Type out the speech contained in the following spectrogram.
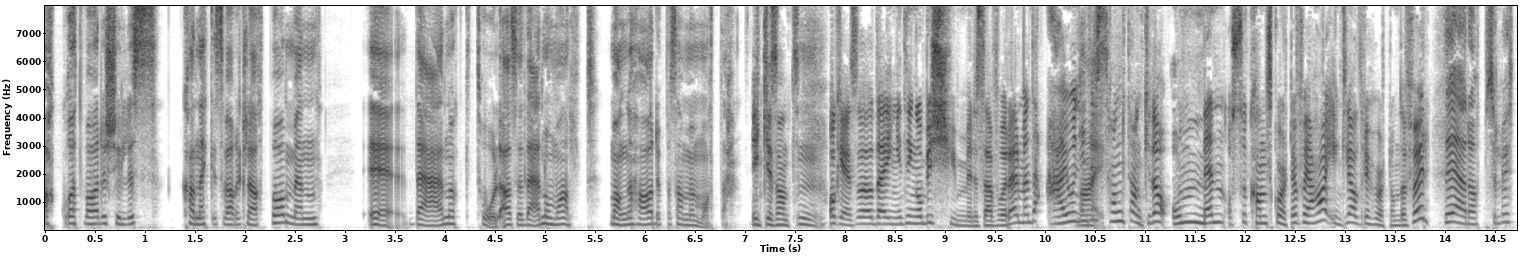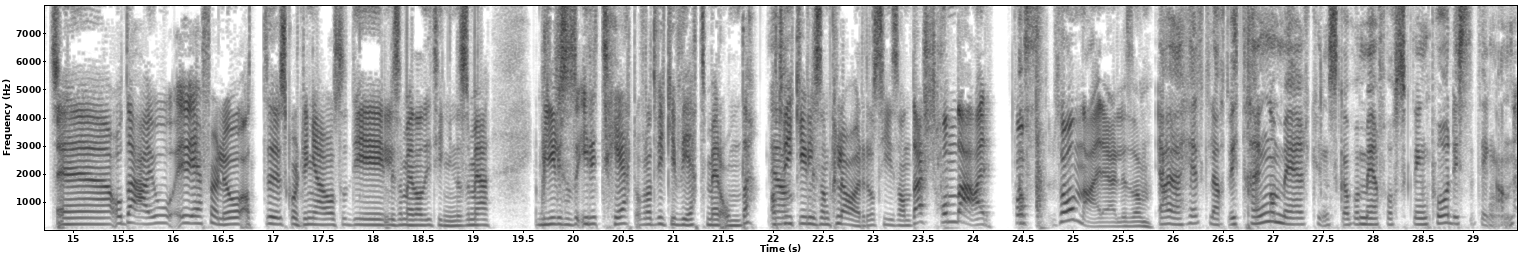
Akkurat hva det skyldes, kan jeg ikke svare klart på, men eh, det er nok trolig, altså det er normalt. Mange har det på samme måte. Ikke sant? Mm. Ok, Så det er ingenting å bekymre seg for her, men det er jo en Nei. interessant tanke da, om menn også kan squirte, for jeg har egentlig aldri hørt om det før. Det er det absolutt. Eh, og det er jo, jeg føler jo at eh, squirting er jo også de, liksom en av de tingene som jeg, jeg blir liksom så irritert over at vi ikke vet mer om det. At Ja. vi ikke liksom klarer å si sånn Det er sånn det er! Kost, sånn er det, liksom. Ja, ja, helt klart. Vi trenger mer kunnskap og mer forskning på disse tingene.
